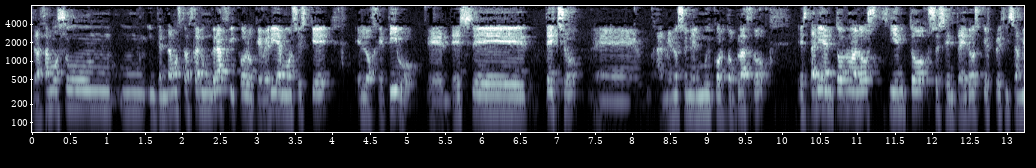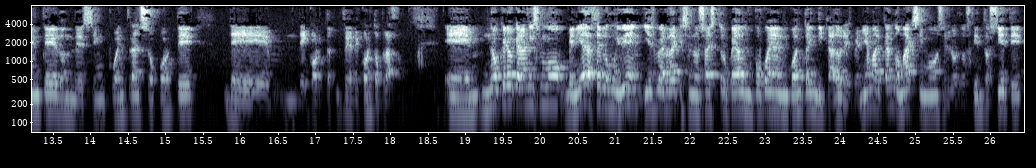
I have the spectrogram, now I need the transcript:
trazamos un, intentamos trazar un gráfico, lo que veríamos es que el objetivo eh, de ese techo, al menos en el muy corto plazo, estaría en torno a los 162, que es precisamente donde se encuentra el soporte de, de, corto, plazo. Eh, no creo que ahora mismo venía de hacerlo muy bien y es verdad que se nos ha estropeado un poco en cuanto a indicadores. Venía marcando máximos en los 207,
